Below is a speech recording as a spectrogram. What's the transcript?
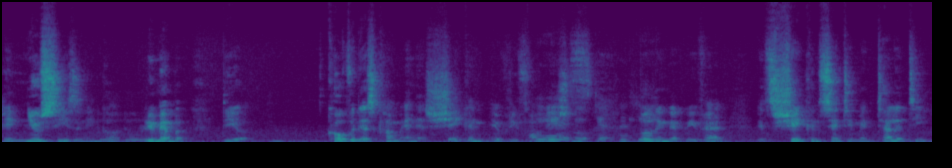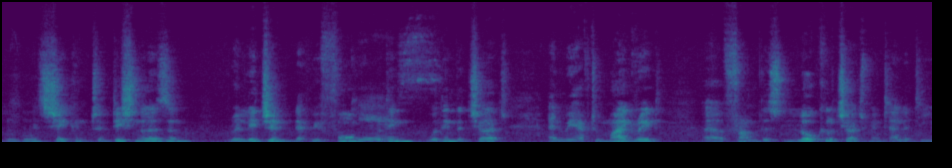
a new season in God. Mhm. Remember, the COVID has come and has shaken every foundational yes, building that we've had. It's shaken sentimentality, Mhm. it's shaken traditionalism, religion that we formed within Yes. within the church, and we have to migrate uh, from this local church mentality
